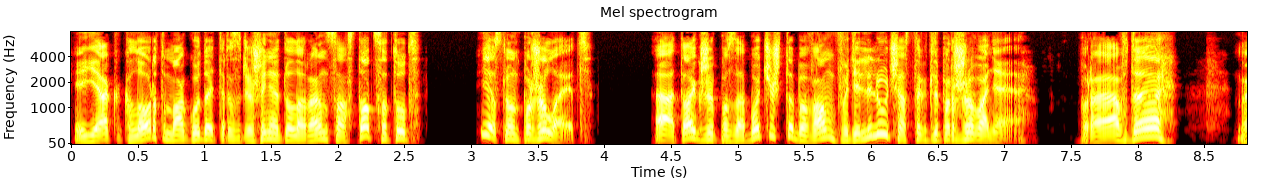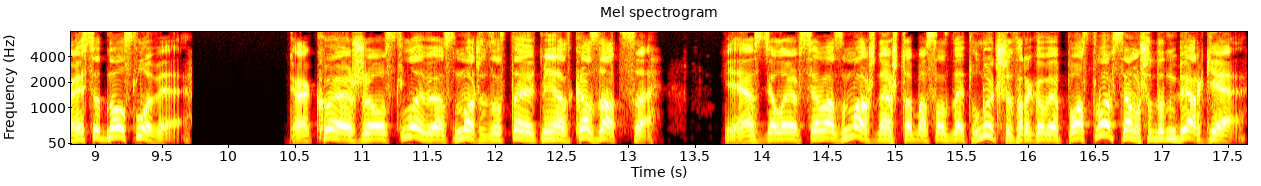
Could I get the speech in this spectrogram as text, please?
И я, как лорд, могу дать разрешение для Лоренса остаться тут, если он пожелает. А также позабочусь, чтобы вам выделили участок для проживания. Правда? Но есть одно условие. Какое же условие сможет заставить меня отказаться? Я сделаю все возможное, чтобы создать лучший торговый пост во всем Шуденберге.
